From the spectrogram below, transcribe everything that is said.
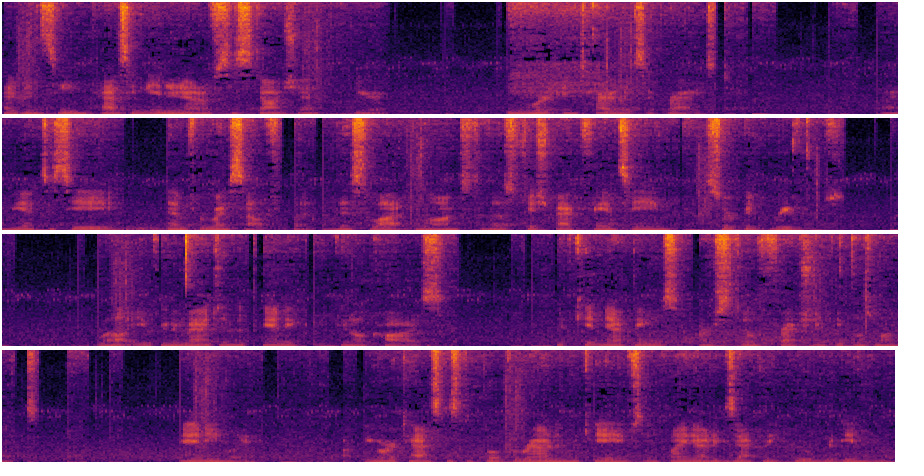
had been seen passing in and out of Sastasha here, we weren't entirely surprised. I've yet to see them for myself, but this lot belongs to those fishback fancying serpent reavers. Well, you can imagine the panic it'll cause. the kidnappings are still fresh in people's minds. Anyway, your task is to poke around in the caves and find out exactly who we're dealing with.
